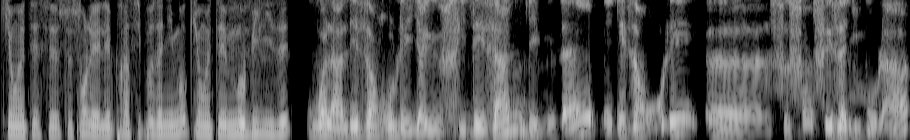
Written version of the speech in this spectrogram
qui ont été, ce sont les, principaux animaux qui ont été mobilisés Voilà, les enrôlés. Il y a eu aussi des ânes, des mulets, mais les enrôlés, ce sont ces animaux-là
